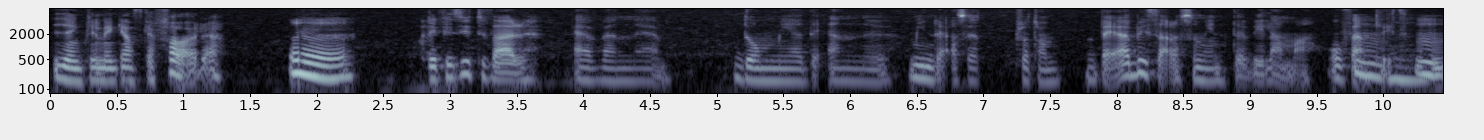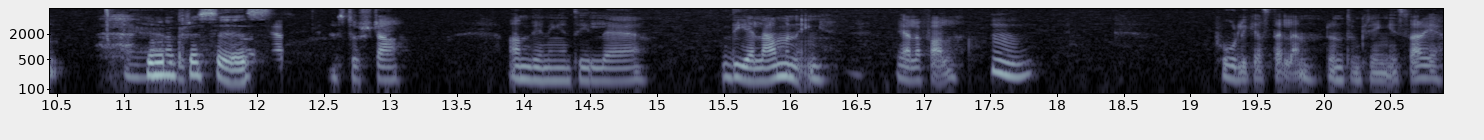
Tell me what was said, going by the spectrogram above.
egentligen är ganska för det. Mm. Det finns ju tyvärr även eh, de med ännu mindre, alltså jag pratar om bebisar som inte vill amma offentligt. Mm. Jo, men precis. Den största anledningen till eh, delamning i alla fall Mm. på olika ställen runt omkring i Sverige.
